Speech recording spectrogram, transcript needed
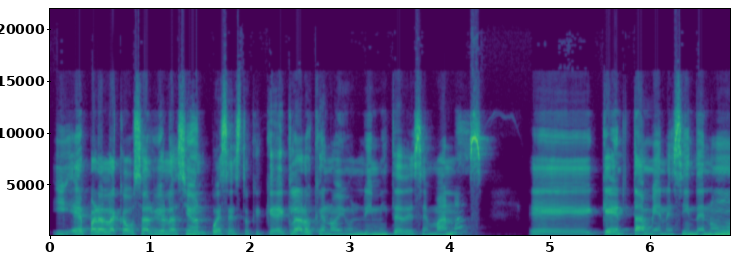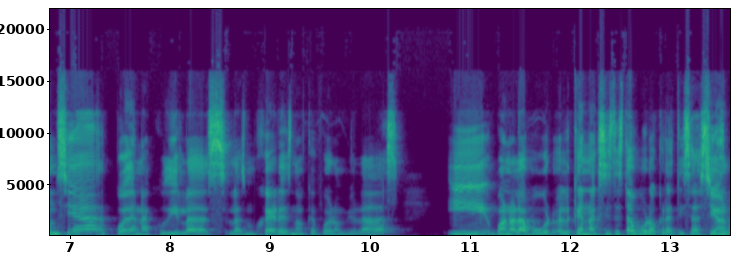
Y eh, para la causal violación, pues esto, que quede claro que no hay un límite de semanas eh, que también es sin denuncia, pueden acudir las, las mujeres ¿no? que fueron violadas. Y bueno, la, el que no existe esta burocratización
